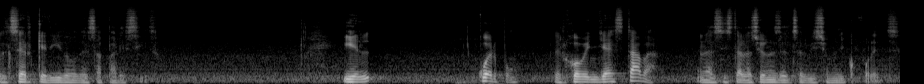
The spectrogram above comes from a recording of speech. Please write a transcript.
el ser querido desaparecido. Y el cuerpo del joven ya estaba en las instalaciones del Servicio Médico Forense.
